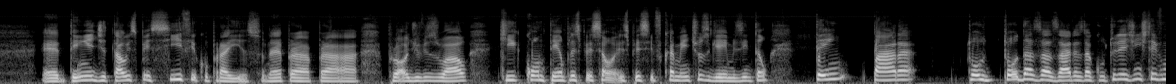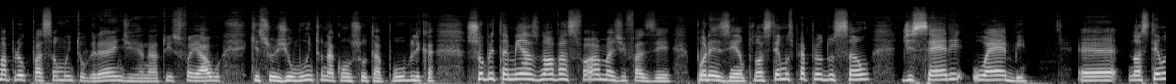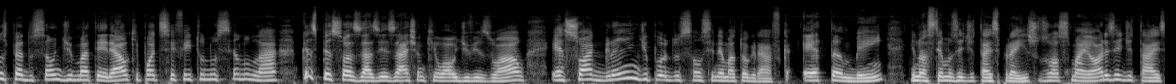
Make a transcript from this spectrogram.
É, tem edital específico para isso, né? Para o audiovisual que contempla especial, especificamente os games. Então, tem para to, todas as áreas da cultura. E a gente teve uma preocupação muito grande, Renato, isso foi algo que surgiu muito na consulta pública, sobre também as novas formas de fazer. Por exemplo, nós temos para produção de série web. É, nós temos produção de material que pode ser feito no celular, porque as pessoas às vezes acham que o audiovisual é só a grande produção cinematográfica. É também, e nós temos editais para isso. Os nossos maiores editais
